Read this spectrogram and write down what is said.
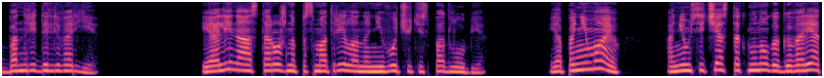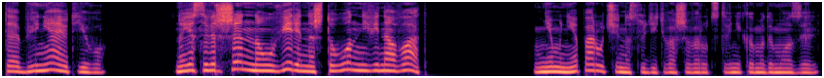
Об Анри де Ливарье. И Алина осторожно посмотрела на него чуть из-под лобья. «Я понимаю, о нем сейчас так много говорят и обвиняют его, но я совершенно уверена, что он не виноват. Не мне поручено судить вашего родственника, мадемуазель».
